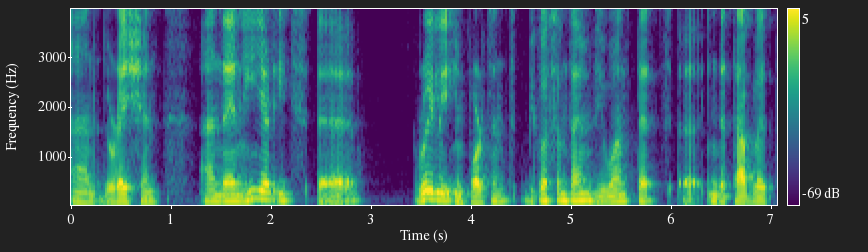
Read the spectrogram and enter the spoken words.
and the duration. And then here it's uh, really important because sometimes you want that uh, in the tablet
